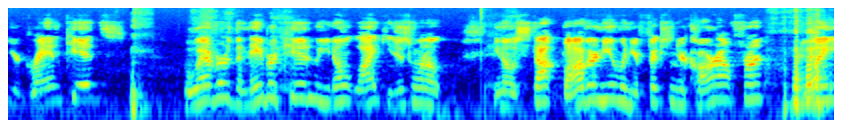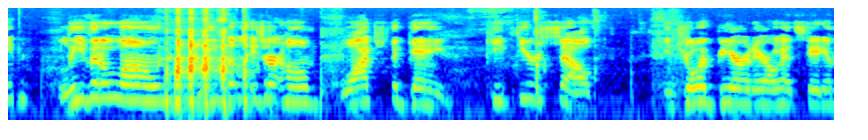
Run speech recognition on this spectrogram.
your grandkids, whoever, the neighbor kid who you don't like. You just want to, you know, stop bothering you when you're fixing your car out front. Dwayne, leave it alone. Leave the laser at home. Watch the game. Keep to yourself. Enjoy beer at Arrowhead Stadium.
